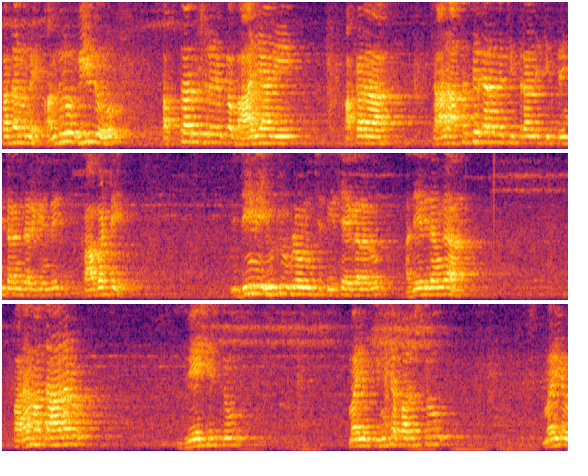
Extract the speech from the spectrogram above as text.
కథలు ఉన్నాయి అందులో వీళ్ళు సప్త ఋషుల యొక్క భార్య అని అక్కడ చాలా అసభ్యకరంగా చిత్రాన్ని చిత్రించడం జరిగింది. కాబట్టి దీన్ని యూట్యూబ్లో నుంచి తీసేయగలరు. అదేవిధంగా పరమతాలను ద్వేషిస్తూ మరియు కించపరుస్తూ మరియు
